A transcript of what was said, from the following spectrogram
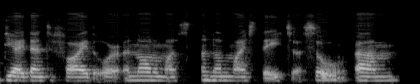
de-identified or anonymous, anonymized data. So um,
